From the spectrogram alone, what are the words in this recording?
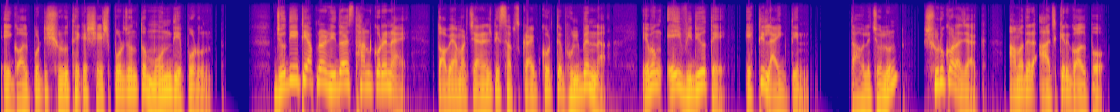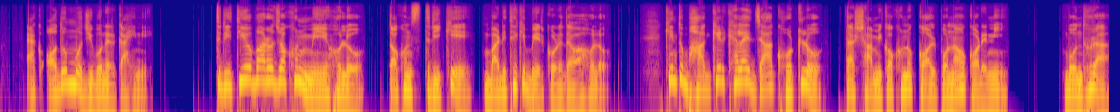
এই গল্পটি শুরু থেকে শেষ পর্যন্ত মন দিয়ে পড়ুন। যদি এটি আপনার হৃদয় স্থান করে নেয়, তবে আমার চ্যানেলটি সাবস্ক্রাইব করতে ভুলবেন না। এবং এই ভিডিওতে একটি লাইক দিন। তাহলে চলুন শুরু করা যাক আমাদের আজকের গল্প, এক অদম্য জীবনের কাহিনী। তৃতীয়বারও যখন মেয়ে হল, তখন স্ত্রীকে বাড়ি থেকে বের করে দেওয়া হলো। কিন্তু ভাগ্যের খেলায় যা ঘটল, তার স্বামী কখনো কল্পনাও করেনি। বন্ধুরা,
